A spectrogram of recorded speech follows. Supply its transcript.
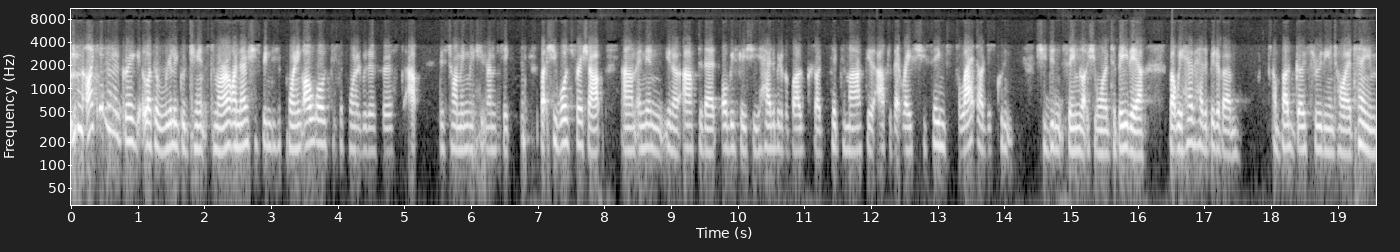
I give her, Greg, like a really good chance tomorrow. I know she's been disappointing. I was disappointed with her first up this time in when she ran second, but she was fresh up. Um, and then, you know, after that, obviously she had a bit of a bug because I said to Mark after that race, she seemed flat. I just couldn't, she didn't seem like she wanted to be there. But we have had a bit of a, a bug go through the entire team.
